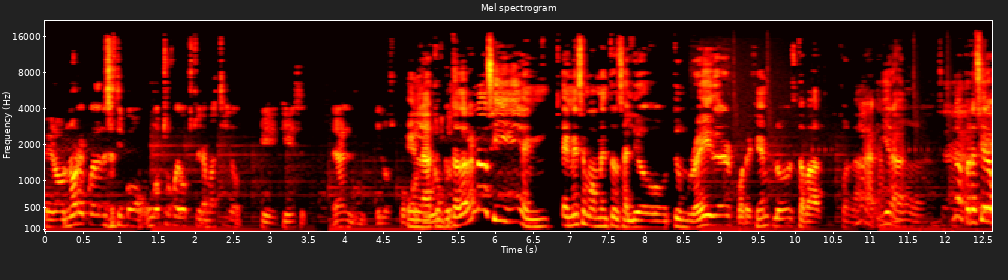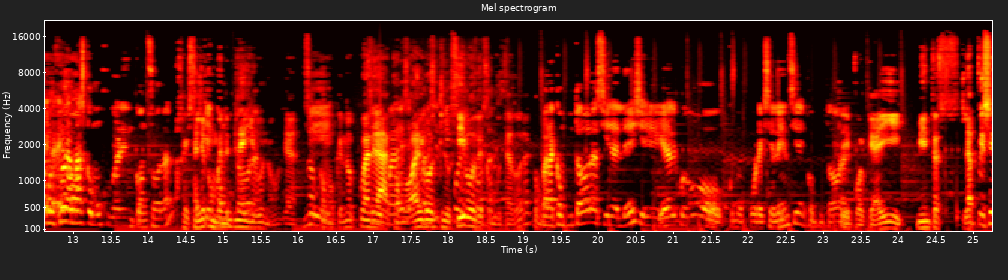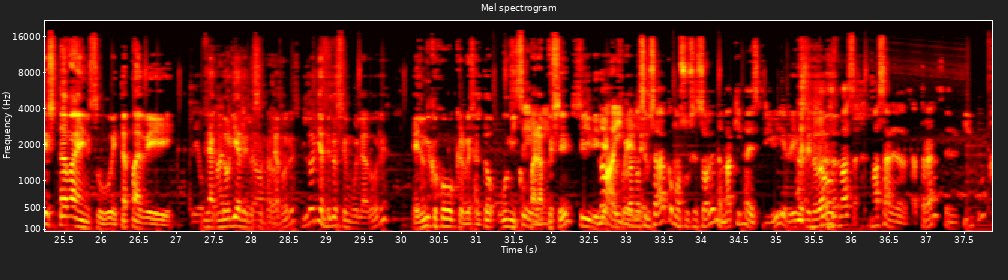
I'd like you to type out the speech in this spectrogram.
Pero no recuerdo en ese tiempo un otro juego que estuviera más chido que, que ese. Era el de los pocos. En la computadora, no, sí. En, en ese momento salió Tomb Raider, por ejemplo. Estaba con No la. era y era- o sea, No, pero sí era buen Era juego. más común jugar en consola. Y salió como en el Play computadora. 1, o sea, no, Sí. como que no Sí, cuadra para como ese- algo de exclusivo de, cosas. computadora. como- Para computadora sí era el Edge, era el juego como por excelencia en computadora. Sí, porque ahí, mientras la PC estaba en su etapa de De la gloria de los emuladores, gloria de los emuladores, el único juego que resaltó único Sí. para PC, sí diría No, que y fue cuando el- se usaba como sucesor de la máquina de escribir, digo, si nos vamos más, más al- atrás en el tiempo,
